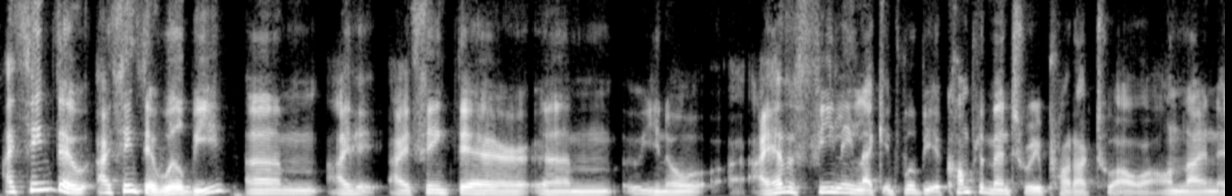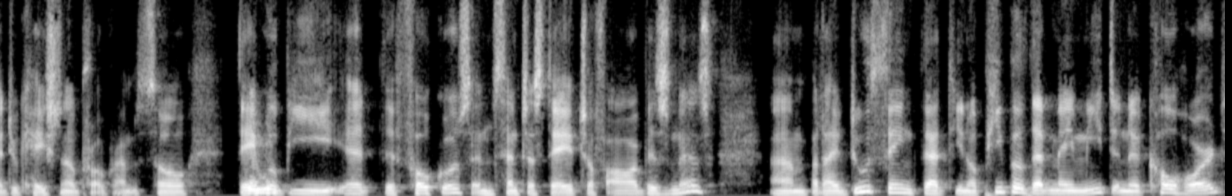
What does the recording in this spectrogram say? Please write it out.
I think there. I think there will be. Um, I I think there. Um, you know, I have a feeling like it will be a complementary product to our online educational programs. So they mm-hmm. will be at the focus and center stage of our business. Um, but I do think that you know people that may meet in a cohort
